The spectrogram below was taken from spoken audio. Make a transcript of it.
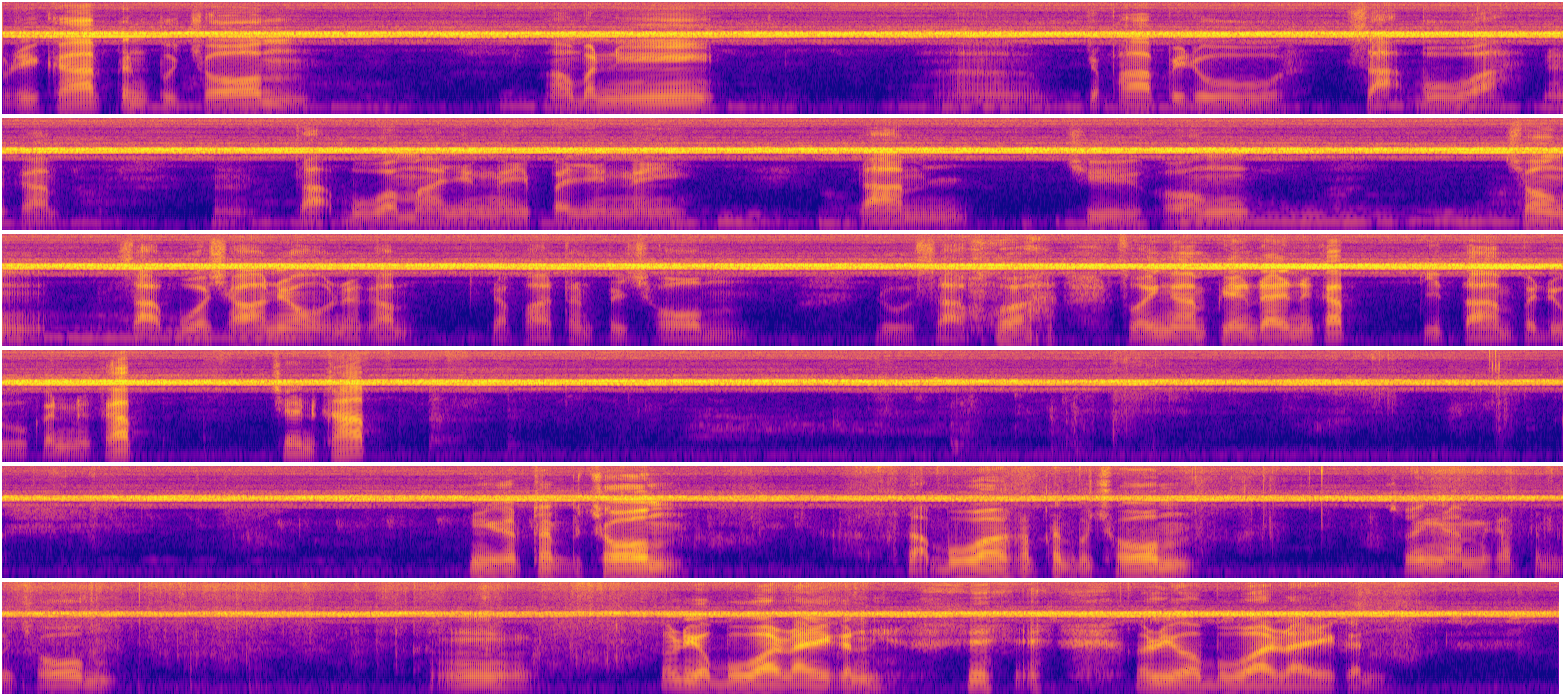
สวัสดีครับท่านผู้ชมเอาวันนี้จะพาไปดูสระบัวนะครับสระบัวมายังไงไปยังไงตามชื่อของช่องสระบัวชาแนลนะครับ จะพาท่านไปชม ดูสระบัวสวยงามเพียงใดนะครับ ติดตามไปดูกันนะครับ เชิญครับ นี่ครับท่านผู้ชมสระบัวครับท่านผู้ชม สวยงามไหมครับท่านผู้ชมอืมก็เรียกบัวอะไรกันก็เรียกว่าบัวอะไรกัน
